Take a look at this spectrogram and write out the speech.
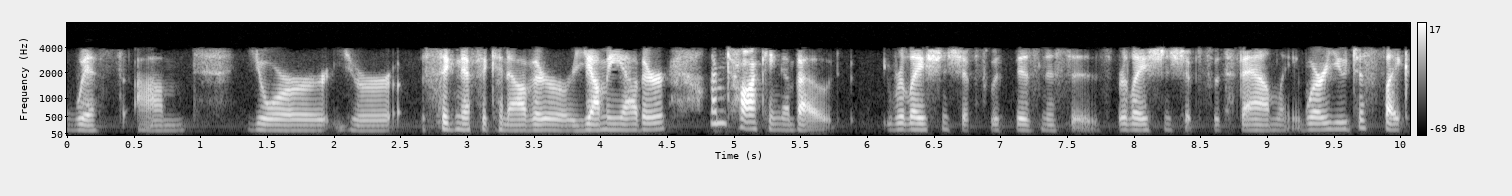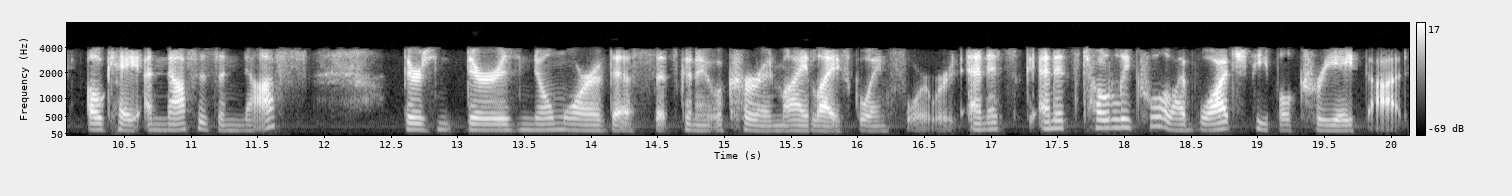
with um your your significant other or yummy other. I'm talking about relationships with businesses relationships with family where you just like okay enough is enough there's there is no more of this that's going to occur in my life going forward. And it's and it's totally cool. I've watched people create that.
